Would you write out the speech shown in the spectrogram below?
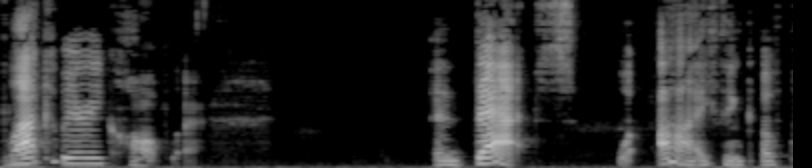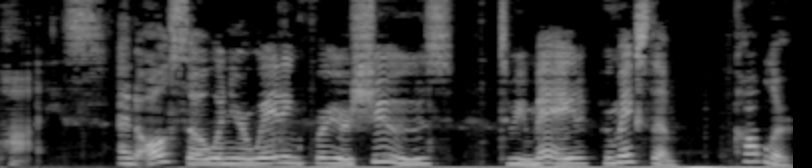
Blackberry cobbler. And that's what I think of pies. And also, when you're waiting for your shoes to be made, who makes them? Cobbler.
